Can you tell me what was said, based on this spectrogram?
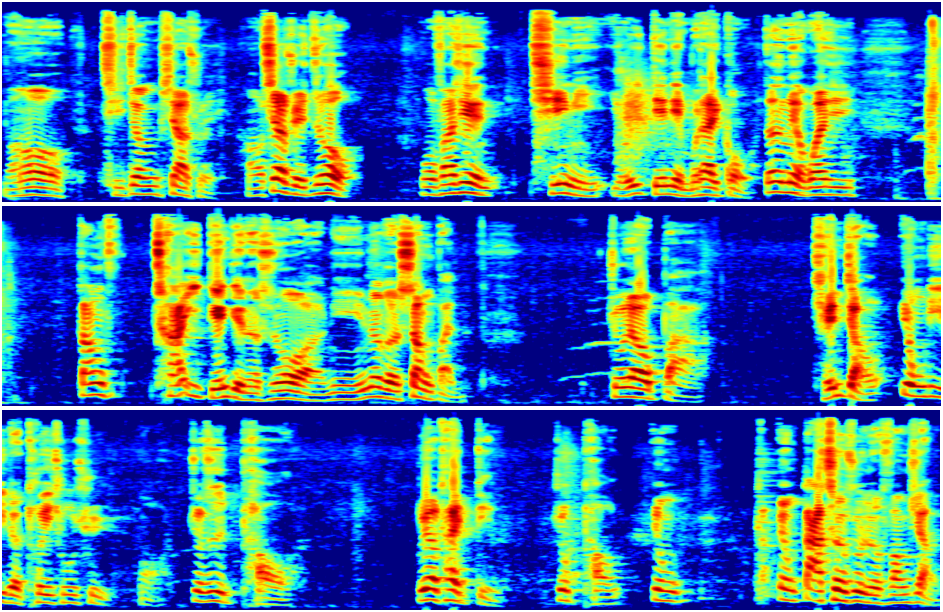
然后起针下水。好，下水之后，我发现七米有一点点不太够，但是没有关系。当差一点点的时候啊，你那个上板就要把前脚用力的推出去哦，就是跑，不要太顶，就跑用用大侧顺的方向，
